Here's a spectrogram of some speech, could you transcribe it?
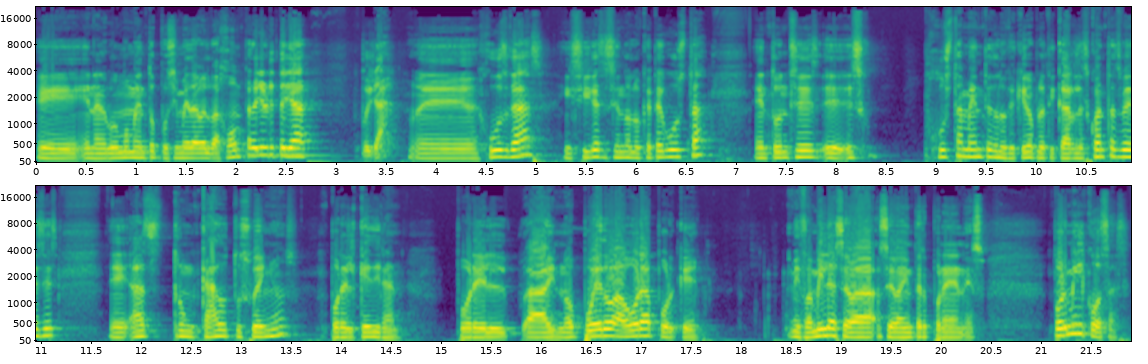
eh, en algún momento pues sí me daba el bajón, pero yo ahorita ya, pues ya, eh, juzgas y sigues haciendo lo que te gusta. Entonces, eh, es justamente de lo que quiero platicarles. ¿Cuántas veces has truncado tus sueños por el qué dirán? Por el, ay, no puedo ahora porque mi familia se va, se va a interponer en eso. Por mil cosas.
